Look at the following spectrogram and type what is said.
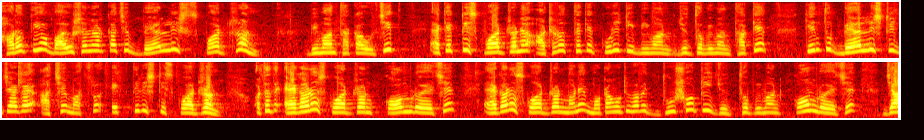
ভারতীয় বায়ুসেনার কাছে বিয়াল্লিশ স্কোয়াড্রন বিমান থাকা উচিত এক একটি স্কোয়াড্রনে আঠেরো থেকে কুড়িটি বিমান, যুদ্ধ বিমান থাকে, কিন্তু বিয়াল্লিশটির জায়গায় আছে মাত্র একত্রিশটি স্কোয়াড্রন। অর্থাৎ এগারো স্কোয়াড্রন কম রয়েছে, এগারো স্কোয়াড্রন মানে মোটামুটিভাবে দুশোটি যুদ্ধ বিমান কম রয়েছে, যা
